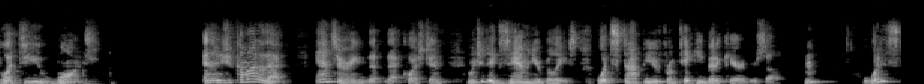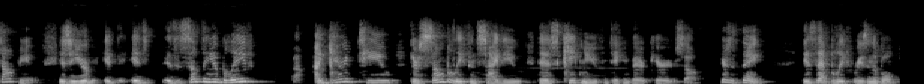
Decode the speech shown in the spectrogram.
What do you want? And then as you come out of that answering that, that question, I want you to examine your beliefs. What's stopping you from taking better care of yourself? Hmm? What is stopping you? Is it your is, is it something you believe? I guarantee you there's some belief inside of you that is keeping you from taking better care of yourself. Here's the thing. Is that belief reasonable?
